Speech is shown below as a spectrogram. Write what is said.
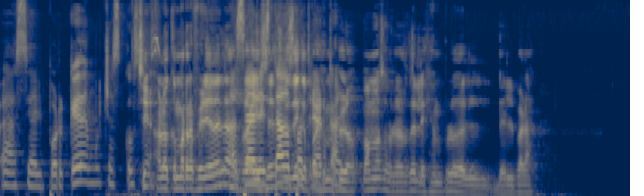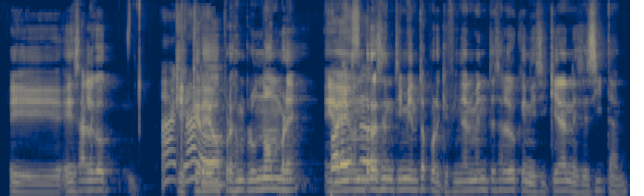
hacia el porqué de muchas cosas. Sí, a lo que me refería de las raíces es de que, por ejemplo, vamos a hablar del ejemplo del, del bra. Eh, es algo Ah, que claro. creo, por ejemplo, un hombre, eh, hay un resentimiento porque finalmente es algo que ni siquiera necesitan.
